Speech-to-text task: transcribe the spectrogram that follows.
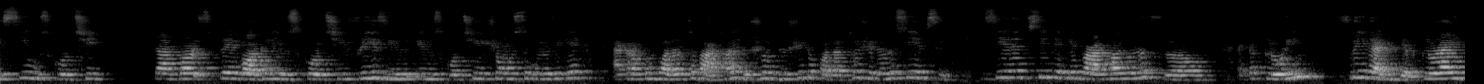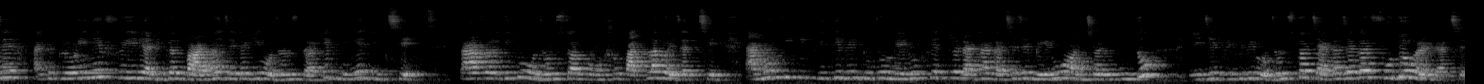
এসি ইউজ করছি। তারপর স্প্রে বটল ইউজ করছি ফ্রিজ ইউজ করছি, এই সমস্তগুলো থেকে একরকম পদার্থ বার হয়, দূষণ, দূষিত পদার্থ, সেটা হলো সিএফসি সিএফসি থেকে বার হয় হলো একটা ক্লোরিন ফ্রি র্যাডিক্যাল ক্লোরাইডের একটা ক্লোরিনের ফ্রি র্যাডিক্যাল বার হয়, যেটা গিয়ে ওজন স্তরকে ভেঙে দিচ্ছে। তার ফলে কিন্তু ওজোন স্তর ক্রমশ পাতলা হয়ে যাচ্ছে। এমনকি কি পৃথিবীর দুটো মেরুর ক্ষেত্রে দেখা গেছে যে, মেরু অঞ্চলে কিন্তু এই যে পৃথিবীর ওজন স্তর জায়গায় জায়গায় ফুটো হয়ে গেছে।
